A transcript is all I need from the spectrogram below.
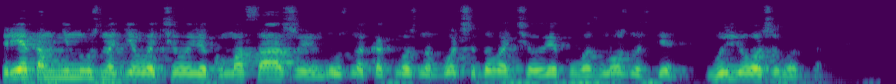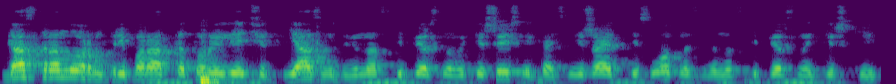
При этом не нужно делать человеку массажи, нужно как можно больше давать человеку возможности вылеживаться. Гастронорм, препарат, который лечит язву двенадцатиперстного кишечника, снижает кислотность двенадцатиперстной кишки.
